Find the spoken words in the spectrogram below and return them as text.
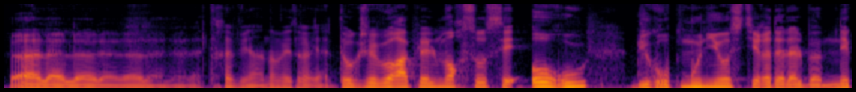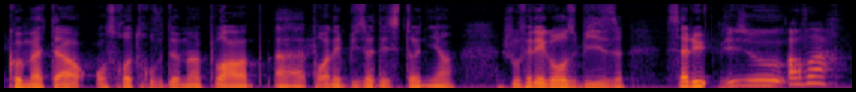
Ah là là là là là là là. Très bien, non mais très bien. Donc je vais vous rappeler le morceau, c'est Oru du groupe Munoz tiré de l'album Nekomata. On se retrouve demain pour un, euh, pour un épisode estonien. Je vous fais des grosses bises. Salut Bisous. Au revoir.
